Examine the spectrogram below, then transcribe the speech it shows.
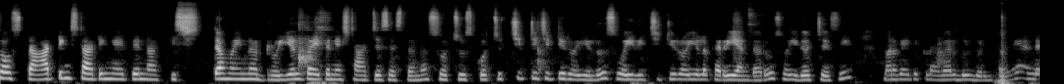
సో స్టార్టింగ్ స్టార్టింగ్ అయితే నాకు ఇష్టమైన రొయ్యలతో అయితే నేను స్టార్ట్ చేసేస్తాను. సో చూసుకోవచ్చు చిట్టి చిట్టి రొయ్యలు. సో ఇది చిట్టి రొయ్యల కర్రీ అంటారు. సో ఇది వచ్చేసి మనకైతే ఇక్కడ అవైలబుల్ దొరుకుతుంది. అండ్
